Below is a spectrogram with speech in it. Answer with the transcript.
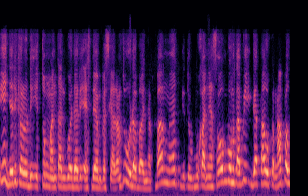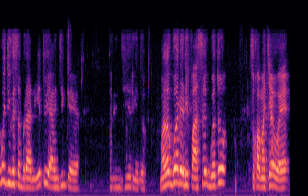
iya jadi kalau dihitung mantan gue dari SD sampai sekarang tuh udah banyak banget gitu. Bukannya sombong tapi gak tahu kenapa gue juga seberani itu ya anjing kayak anjir gitu. Malah gue ada di fase gue tuh suka sama cewek.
